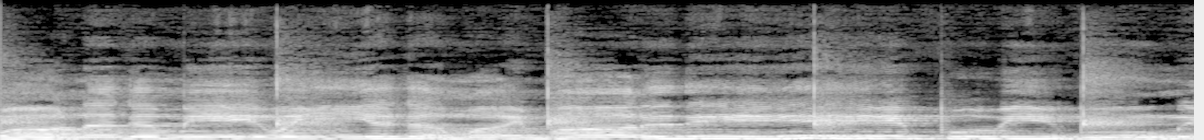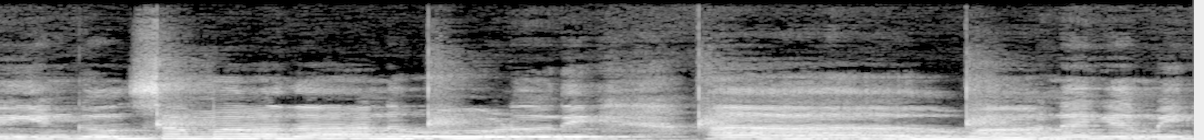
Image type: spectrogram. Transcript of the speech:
வானகமே வையகமாய் மாறுதே. புவி பூமி எங்கும் சமாதான ஓடுதே ஆ வானகமே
